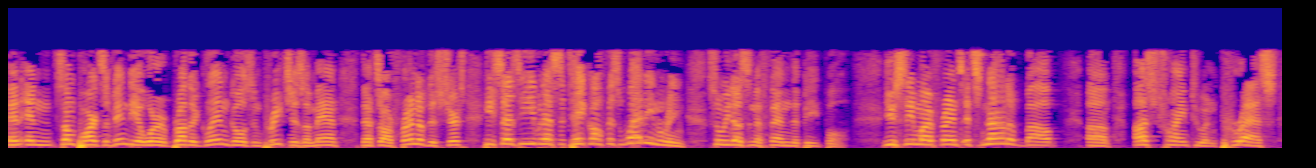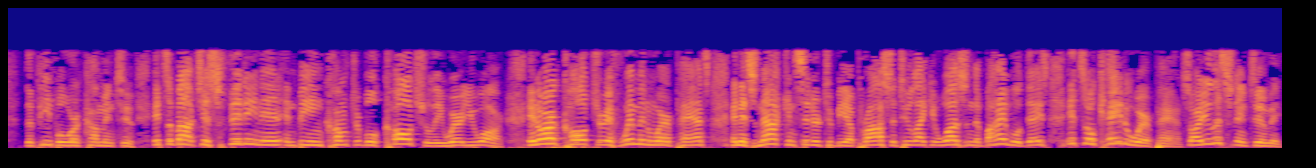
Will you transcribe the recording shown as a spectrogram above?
And in some parts of India where Brother Glenn goes and preaches, a man that's our friend of this church, he says he even has to take off his wedding ring so he doesn't offend the people. You see, my friends, it's not about uh, us trying to impress the people we're coming to. It's about just fitting in and being comfortable culturally where you are. In our culture, if women wear pants and it's not considered to be a prostitute like it was in the Bible days, it's okay to wear pants. Are you listening to me?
